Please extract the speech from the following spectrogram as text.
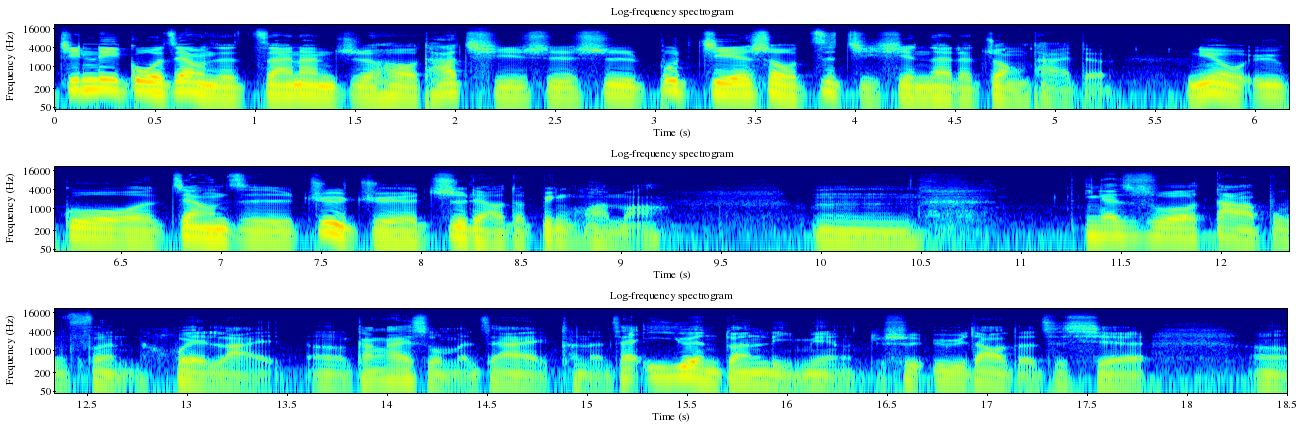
经历过这样的灾难之后，他其实是不接受自己现在的状态的。你有遇过这样子拒绝治疗的病患吗？嗯。应该是说，大部分会来，呃，刚开始我们在可能在医院端里面，就是遇到的这些，呃，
